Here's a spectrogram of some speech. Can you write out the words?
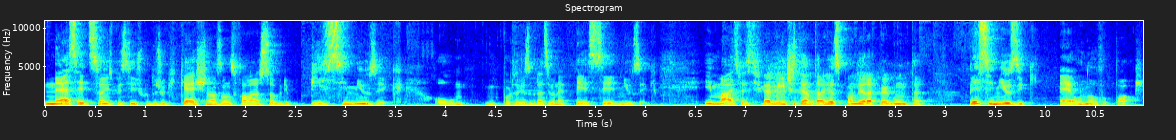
Nessa edição específica do Jukecast nós vamos falar sobre PC Music, ou em português do Brasil, né, PC Music. E mais especificamente tentar responder a pergunta: PC Music é o novo pop?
